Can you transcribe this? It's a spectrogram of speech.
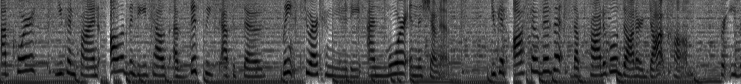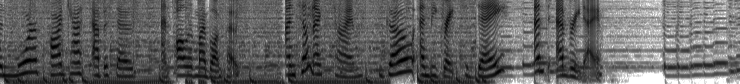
Of course, you can find all of the details of this week's episode, links to our community, and more in the show notes. You can also visit theprodigaldaughter.com for even more podcast episodes and all of my blog posts. Until next time, go and be great today and every day.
